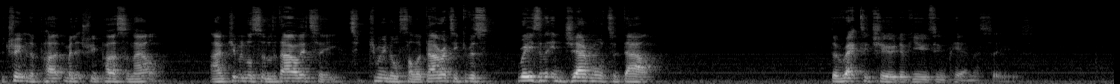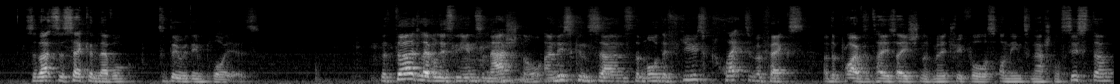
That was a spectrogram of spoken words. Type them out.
the treatment of per- military personnel, and communal solidarity, communal solidarity give us reason in general to doubt the rectitude of using PMSCs. So that's the second level to do with employers. The third level is the international, and this concerns the more diffuse collective effects of the privatisation of military force on the international system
